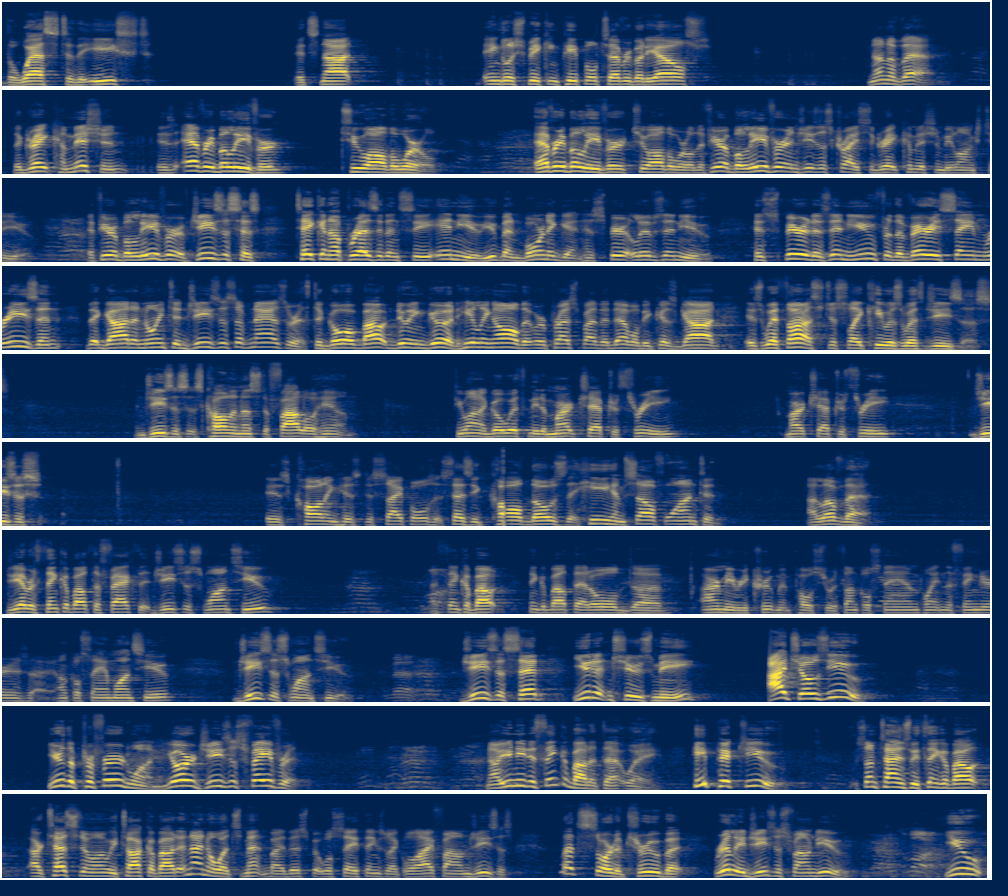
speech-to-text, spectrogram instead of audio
the West to the East, it's not English speaking people to everybody else. None of that. The Great Commission is every believer to all the world. Every believer to all the world. If you're a believer in Jesus Christ, the Great Commission belongs to you. If you're a believer, if Jesus has taken up residency in you, you've been born again, His Spirit lives in you. His Spirit is in you for the very same reason that God anointed Jesus of Nazareth to go about doing good, healing all that were oppressed by the devil, because God is with us just like He was with Jesus. And Jesus is calling us to follow him. If you want to go with me to Mark chapter 3, Mark chapter 3, Jesus is calling his disciples. It says he called those that he himself wanted. I love that. Do you ever think about the fact that Jesus wants you? I think about think about that old uh, Army recruitment poster with Uncle Sam pointing the fingers. Uh, Uncle Sam wants you. Jesus wants you. Amen. Jesus said, You didn't choose me, I chose you. You're the preferred one. You're Jesus' favorite. Amen. Now you need to think about it that way. He picked you. Sometimes we think about our testimony, we talk about it, and I know what's meant by this, but we'll say things like, Well, I found Jesus. That's sort of true, but Really, Jesus found you. You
